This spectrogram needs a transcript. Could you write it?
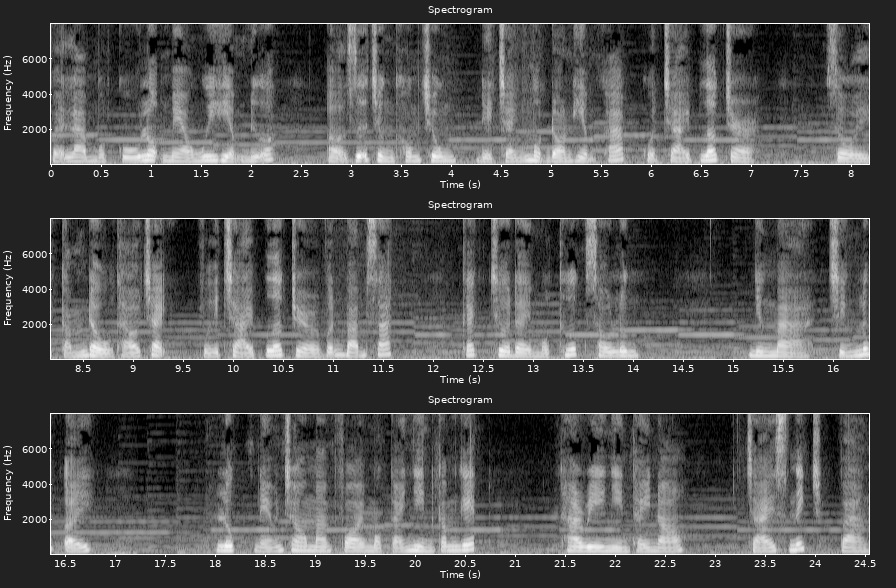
phải làm một cú lộn mèo nguy hiểm nữa ở giữa chừng không trung để tránh một đòn hiểm khác của trái Bludger rồi cắm đầu tháo chạy với trái Bludger vẫn bám sát, cách chưa đầy một thước sau lưng. Nhưng mà chính lúc ấy, lúc ném cho Malfoy một cái nhìn căm ghét, Harry nhìn thấy nó, trái snitch vàng.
